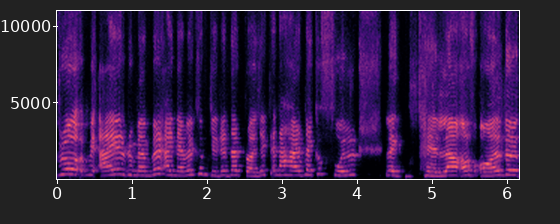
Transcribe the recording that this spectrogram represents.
bro I I I remember never completed that project and had like like a full تھیلا آف آل دا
